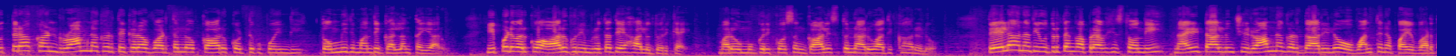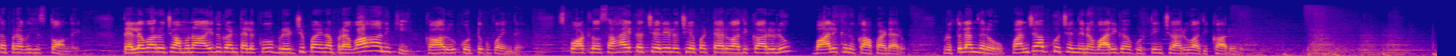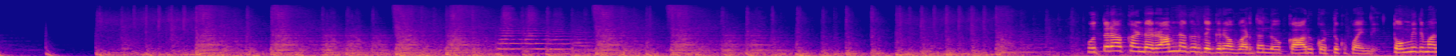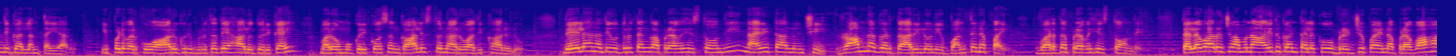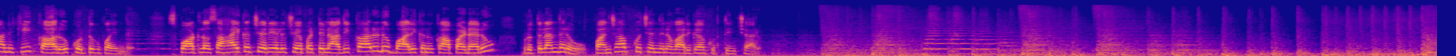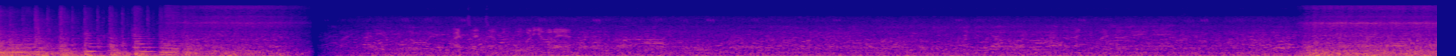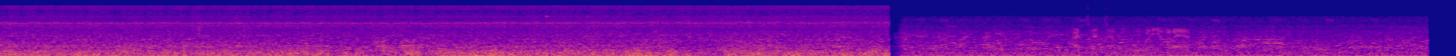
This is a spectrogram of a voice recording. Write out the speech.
ఉత్తరాఖండ్ రామ్నగర్ దగ్గర వరదల్లో కారు కొట్టుకుపోయింది. తొమ్మిది మంది గల్లంతయ్యారు. ఇప్పటి వరకు ఆరుగురి మృతదేహాలు దొరికాయి. మరో ముగ్గురి కోసం గాలిస్తున్నారు అధికారులు. తేలా నది ఉధృతంగా ప్రవహిస్తోంది. నైనిటాల్ నుంచి రామ్నగర్ దారిలో వంతెనపై వరద ప్రవహిస్తోంది. తెల్లవారుజామున ఐదు గంటలకు బ్రిడ్జి పైన ప్రవాహానికి కారు కొట్టుకుపోయింది. స్పాట్లో సహాయక చర్యలు చేపట్టారు అధికారులు. బాలికను కాపాడారు. మృతులందరూ పంజాబ్కు చెందిన వారిగా గుర్తించారు అధికారులు. ఉత్తరాఖండ్ రామ్నగర్ దగ్గర వరదల్లో కారు కొట్టుకుపోయింది. తొమ్మిది మంది గల్లంతయ్యారు. ఇప్పటి వరకు ఆరుగురి మృతదేహాలు దొరికాయి. మరో ముగ్గురి కోసం గాలిస్తున్నారు అధికారులు. దేలా నది ఉధృతంగా ప్రవహిస్తోంది. నైనిటాల్ నుంచి రామ్నగర్ దారిలోని వంతెనపై వరద ప్రవహిస్తోంది. తెల్లవారుజామున ఐదు గంటలకు బ్రిడ్జి పైన ప్రవాహానికి కారు కొట్టుకుపోయింది. స్పాట్లో సహాయక చర్యలు చేపట్టిన అధికారులు బాలికను కాపాడారు. మృతులందరూ పంజాబ్కు చెందిన వారిగా గుర్తించారు.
